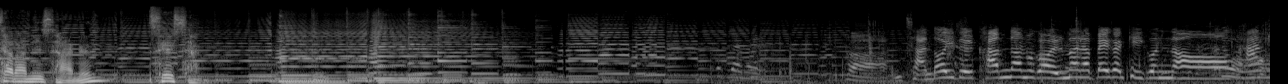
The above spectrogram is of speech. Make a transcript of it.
사람이 사는 세상. 자, 너희들 감나무가 얼마나 빨갛게 익었나? 감이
